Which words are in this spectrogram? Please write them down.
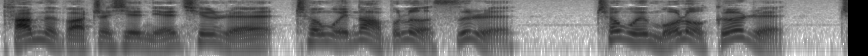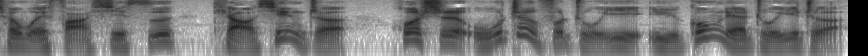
他们把这些年轻人称为那不勒斯人，称为摩洛哥人，称为法西斯挑衅者，或是无政府主义与公联主义者。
